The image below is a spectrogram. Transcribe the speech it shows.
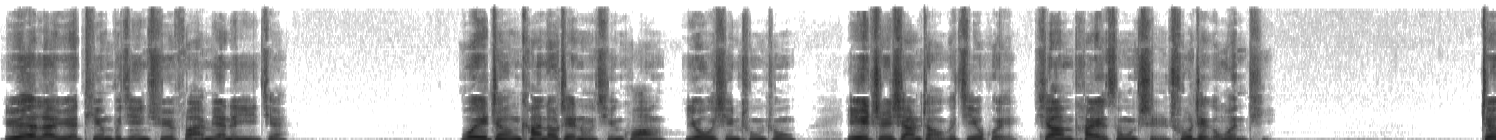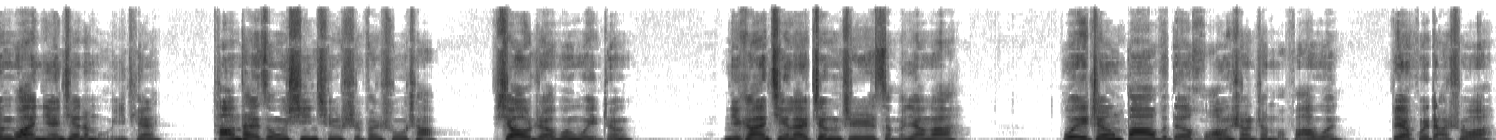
越来越听不进去反面的意见。魏征看到这种情况，忧心忡忡，一直想找个机会向太宗指出这个问题。贞观年间的某一天，唐太宗心情十分舒畅，笑着问魏征：“你看近来政治怎么样啊？”魏征巴不得皇上这么发问。便回答说：“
